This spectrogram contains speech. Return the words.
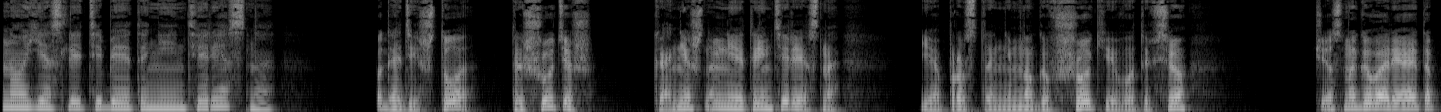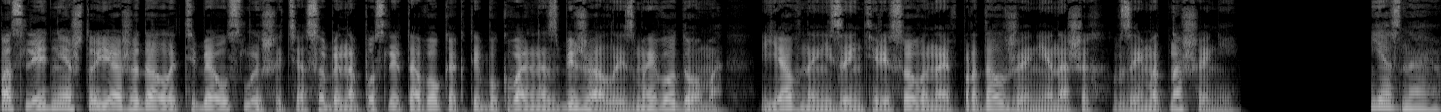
Но если тебе это не интересно... Погоди, что? Ты шутишь? Конечно, мне это интересно. Я просто немного в шоке, вот и все. Честно говоря, это последнее, что я ожидал от тебя услышать, особенно после того, как ты буквально сбежала из моего дома, явно не заинтересованная в продолжении наших взаимоотношений. Я знаю.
